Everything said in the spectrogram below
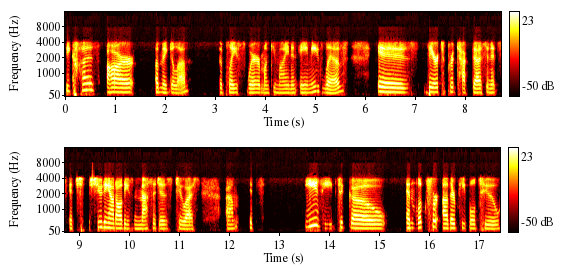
because our amygdala, the place where Monkey Mind and Amy live, is there to protect us and it's it's shooting out all these messages to us um, it's easy to go and look for other people to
